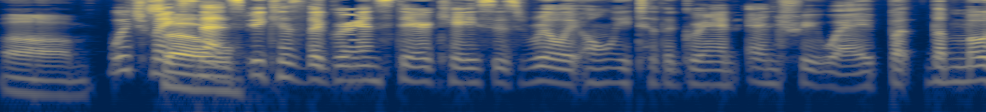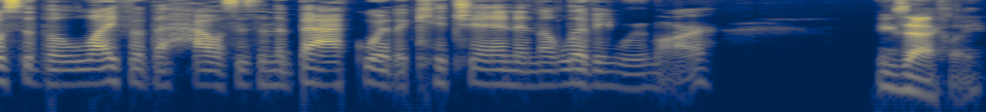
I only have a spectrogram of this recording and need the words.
Um, Which makes so- sense because the grand staircase is really only to the grand entryway, but the most of the life of the house is in the back where the kitchen and the living room are. Exactly.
